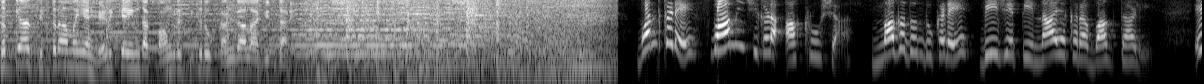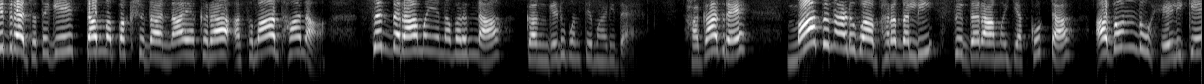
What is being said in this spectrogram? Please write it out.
ಸದ್ಯ ಸಿದ್ದರಾಮಯ್ಯ ಹೇಳಿಕೆಯಿಂದ ಕಾಂಗ್ರೆಸ್ಸಿಗರು ಕಂಗಾಲಾಗಿದ್ದಾರೆ. ಸ್ವಾಮೀಜಿಗಳ ಆಕ್ರೋಶ. ಮಗದೊಂದು ಕಡೆ ಬಿಜೆಪಿ ನಾಯಕರ ವಾಗ್ದಾಳಿ. ಇದರ ಜೊತೆಗೆ ತಮ್ಮ ಪಕ್ಷದ ನಾಯಕರ ಅಸಮಾಧಾನ ಸಿದ್ದರಾಮಯ್ಯನವರನ್ನ ಕಂಗೆಡುವಂತೆ ಮಾಡಿದೆ. ಹಾಗಾದ್ರೆ ಮಾತನಾಡುವ ಭರದಲ್ಲಿ ಸಿದ್ದರಾಮಯ್ಯ ಕೊಟ್ಟ ಅದೊಂದು ಹೇಳಿಕೆ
